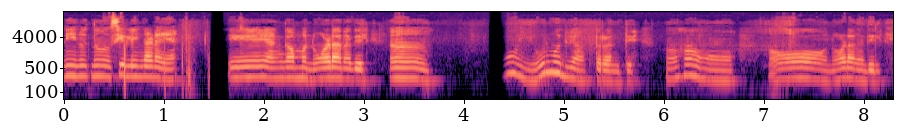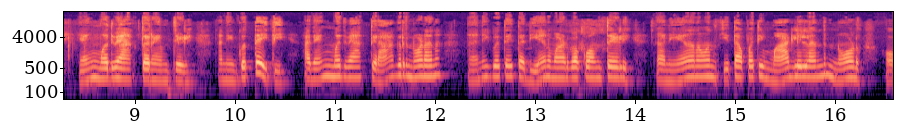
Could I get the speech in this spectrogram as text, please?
ನೀನು ಶಿವಲಿಂಗಣಯ್ಯ ಏ, ಹಂಗಮ್ಮ ನೋಡೋಣದಿಲ್ಲ ಹ್ಞೂ ಹ್ಞೂ ಇವ್ರು ಮದುವೆ ಆಗ್ತಾರಂತೆ. ಹ್ಞೂ ಹ್ಞೂ ಓ ನೋಡೋಣದಿಲ್ಲ ಹೆಂಗೆ ಮದುವೆ ಆಗ್ತಾರೆ ಅಂತೇಳಿ. ನನಗೆ ಗೊತ್ತೈತಿ. ಅದು ಹೆಂಗೆ ಮದುವೆ ಆಗ್ತೀರ? ಆದ್ರೆ ನೋಡೋಣ. ನನಗೆ ಗೊತ್ತೈತೆ ಅದು ಏನು ಮಾಡಬೇಕು ಅಂತೇಳಿ. ನಾನು ಏನೋ ಒಂದು ಕಿತಾಪತಿ ಮಾಡಲಿಲ್ಲ ಅಂದ್ರೆ ನೋಡು. ಓ,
